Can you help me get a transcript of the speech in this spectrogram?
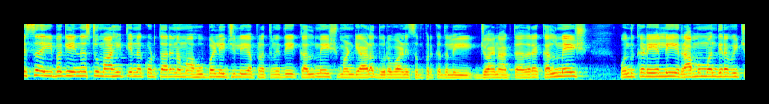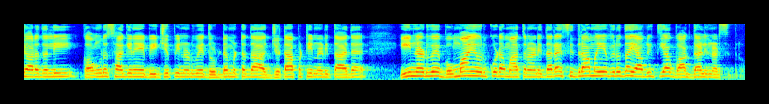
ಎಸ್ ಈ ಬಗ್ಗೆ ಇನ್ನಷ್ಟು ಮಾಹಿತಿಯನ್ನು ಕೊಡ್ತಾರೆ. ನಮ್ಮ ಹುಬ್ಬಳ್ಳಿ ಜಿಲ್ಲೆಯ ಪ್ರತಿನಿಧಿ ಕಲ್ಮೇಶ್ ಮಂಡ್ಯಾಳ ದೂರವಾಣಿ ಸಂಪರ್ಕದಲ್ಲಿ ಜಾಯ್ನ್ ಆಗ್ತಾ ಇದ್ದಾರೆ. ಕಲ್ಮೇಶ್, ಒಂದು ಕಡೆಯಲ್ಲಿ ರಾಮ ಮಂದಿರ ವಿಚಾರದಲ್ಲಿ ಕಾಂಗ್ರೆಸ್ ಹಾಗೆಯೇ ಬಿಜೆಪಿ ನಡುವೆ ದೊಡ್ಡ ಮಟ್ಟದ ಜಟಾಪಟಿ ನಡೀತಾ ಇದೆ. ಈ ನಡುವೆ ಬೊಮ್ಮಾಯಿ ಅವರು ಕೂಡ ಮಾತನಾಡಿದ್ದಾರೆ. ಸಿದ್ದರಾಮಯ್ಯ ವಿರುದ್ಧ ಯಾವ ರೀತಿಯಾಗಿ ವಾಗ್ದಾಳಿ ನಡೆಸಿದ್ರು?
